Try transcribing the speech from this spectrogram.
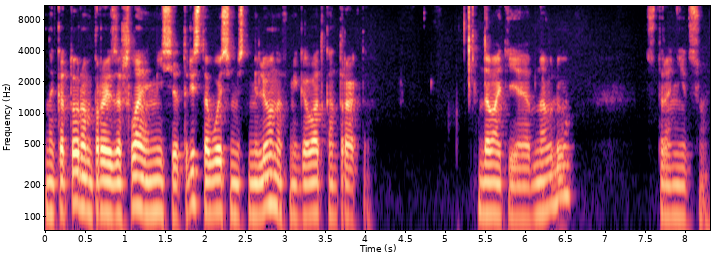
на котором произошла эмиссия 380 миллионов мегаватт контрактов. Давайте я обновлю страницу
